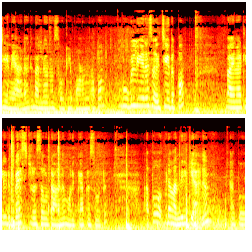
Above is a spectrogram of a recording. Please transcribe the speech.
ചെയ്യുന്നതാണ്. ഒരു നല്ലൊരു റിസോർട്ടിൽ പോകണം അപ്പം ഗൂഗിളിൽ ഇങ്ങനെ സെർച്ച് ചെയ്തപ്പോൾ വയനാട്ടിലെ ഒരു ബെസ്റ്റ് റിസോർട്ടാണ് മുറിക്കാപ്പ് റിസോർട്ട് അപ്പോൾ ഇവിടെ വന്നിരിക്കുകയാണ് അപ്പോൾ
